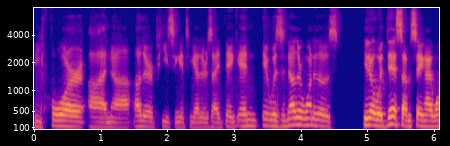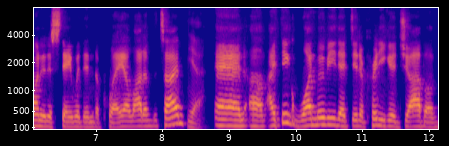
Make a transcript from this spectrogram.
before on uh, other piecing it together's, I think, and it was another one of those. You know, with this, I'm saying I wanted to stay within the play a lot of the time. Yeah, And um, I think one movie that did a pretty good job of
